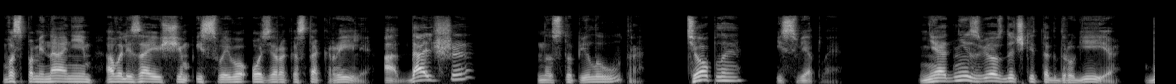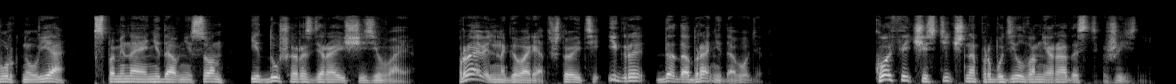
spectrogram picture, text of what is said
воспоминанием о вылезающем из своего озера Костокрыле. А дальше наступило утро, теплое и светлое. «Не одни звездочки, так другие», — буркнул я, вспоминая недавний сон и душераздирающий зевая. Правильно говорят, что эти игры до добра не доводят. Кофе частично пробудил во мне радость жизни.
